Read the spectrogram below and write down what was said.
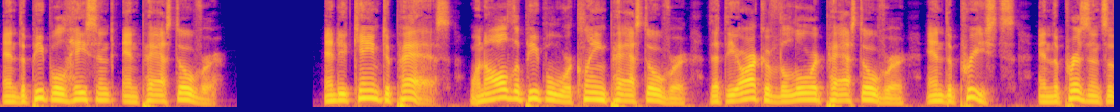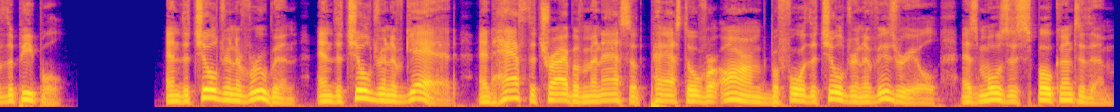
and the people hastened and passed over. And it came to pass, when all the people were clean passed over, that the ark of the Lord passed over, and the priests, in the presence of the people and the children of Reuben, and the children of Gad, and half the tribe of Manasseh passed over armed before the children of Israel, as Moses spoke unto them.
